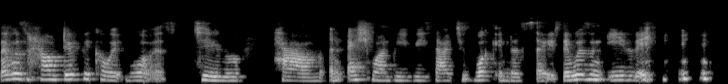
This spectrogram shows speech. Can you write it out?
That was how difficult it was to have an H1B visa to work in the States. It wasn't easy.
